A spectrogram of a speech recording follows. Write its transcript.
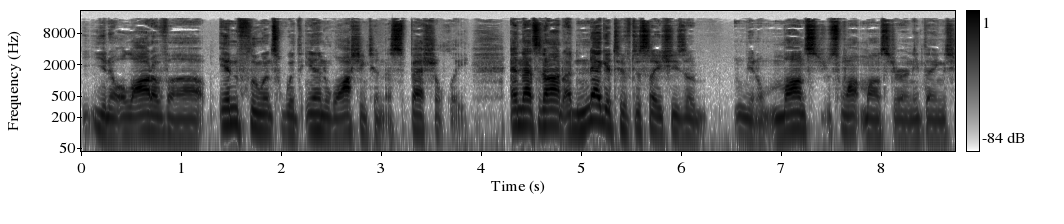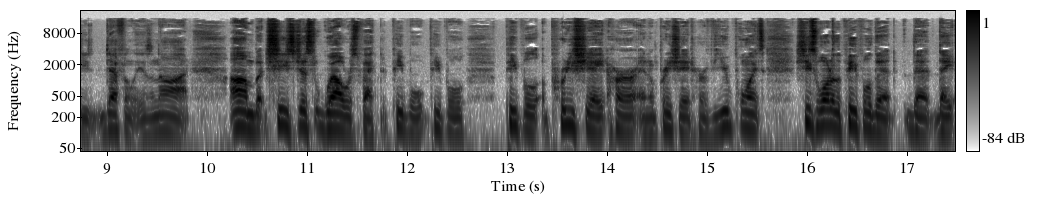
you know a lot of uh, influence within Washington, especially. And that's not a negative to say she's a you know monster swamp monster or anything she definitely is not. Um but she's just well respected people people people appreciate her and appreciate her viewpoints. She's one of the people that that they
